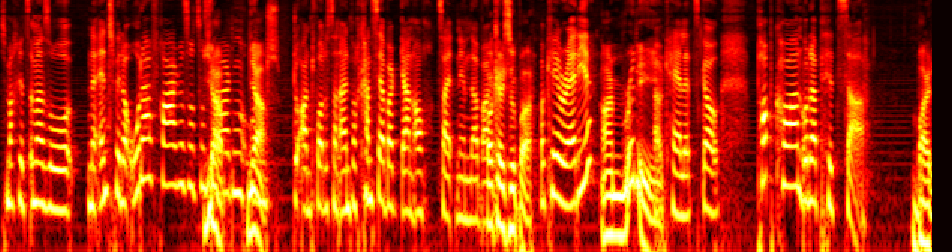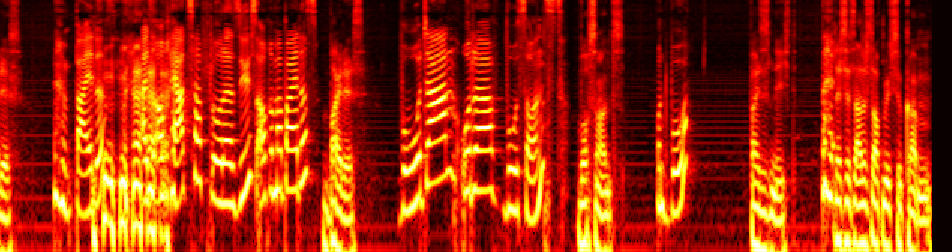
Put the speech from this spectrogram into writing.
ich mache jetzt immer so eine Entweder-Oder-Frage sozusagen ja, ja. und du antwortest dann einfach. Kannst dir aber gern auch Zeit nehmen dabei. Okay, super. Okay, ready? I'm ready. Okay, let's go. Popcorn oder Pizza? Beides. beides? Also auch herzhaft oder süß, auch immer beides? Beides. Wo dann oder wo sonst? Wo sonst? Und wo? Weiß es nicht. Das ist alles auf mich zu kommen.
